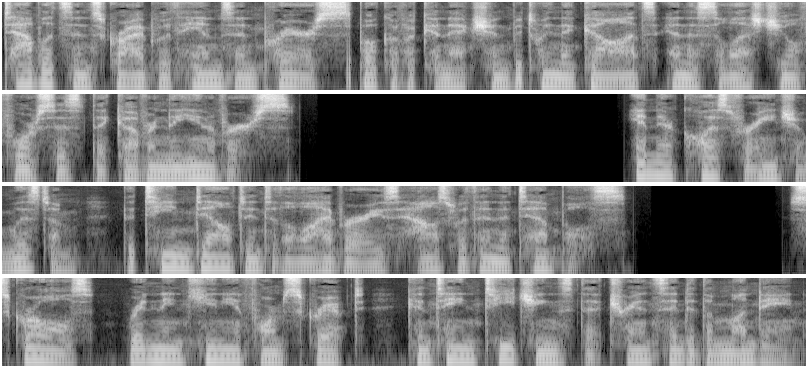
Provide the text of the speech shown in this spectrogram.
Tablets inscribed with hymns and prayers spoke of a connection between the gods and the celestial forces that govern the universe. In their quest for ancient wisdom, the team delved into the libraries housed within the temples. Scrolls, written in cuneiform script, contained teachings that transcended the mundane.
